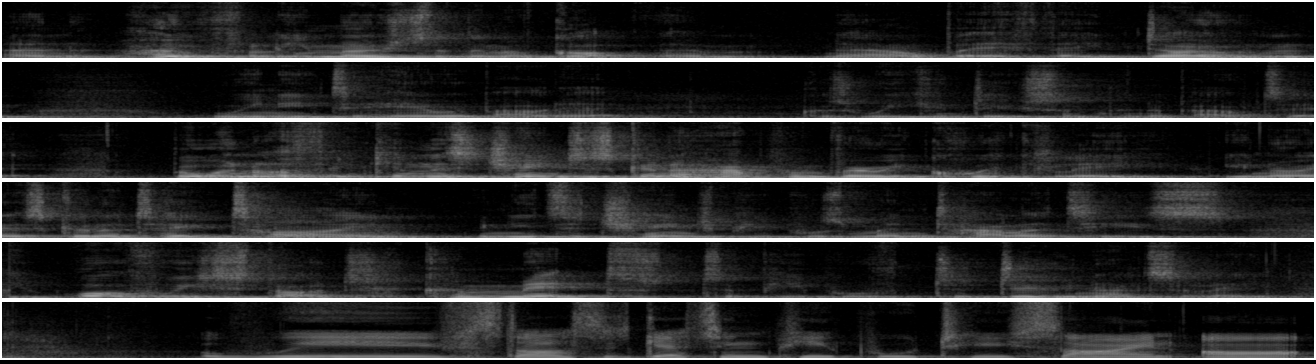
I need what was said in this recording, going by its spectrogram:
and hopefully most of them have got them now. But if they don't, we need to hear about it because we can do something about it. But we're not thinking this change is going to happen very quickly. You know, it's going to take time. We need to change people's mentalities. What have we started to commit to people to do, Natalie? We've started getting people to sign our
